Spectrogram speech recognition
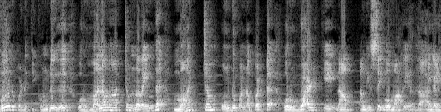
வேறுபடுத்தி கொண்டு ஒரு மனமாற்றம் நிறைந்த மாற்றம் உண்டு பண்ணப்பட்ட ஒரு வாழ்க்கையை நாம் அங்கே செய்வோமாக இருந்தால் நீங்கள்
